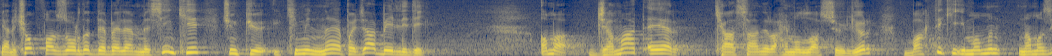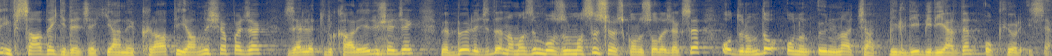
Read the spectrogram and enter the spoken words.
Yani çok fazla orada debelenmesin ki çünkü kimin ne yapacağı belli değil. Ama cemaat eğer Kasani Rahimullah söylüyor. Baktı ki imamın namazı ifsada gidecek. Yani kıraatı yanlış yapacak, zelletül kariye düşecek ve böylece de namazın bozulması söz konusu olacaksa o durumda onun önünü açar. Bildiği bir yerden okuyor ise.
